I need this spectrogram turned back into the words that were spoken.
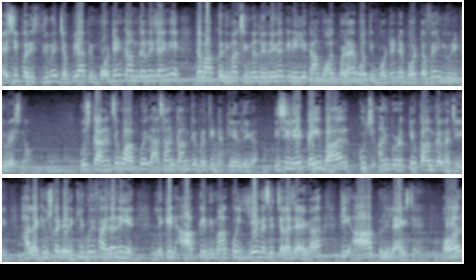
ऐसी परिस्थिति में जब भी आप इंपॉर्टेंट काम करने जाएँगे, तब आपका दिमाग सिग्नल दे देगा कि नहीं, ये काम बहुत बड़ा है, बहुत इंपॉर्टेंट है, बहुत टफ है and you need to rest now उस कारण से वो आपको एक आसान काम के प्रति ढकेल देगा। इसीलिए कई बार कुछ अनप्रोडक्टिव काम करना चाहिए। हालाँकि उसका डायरेक्टली कोई फ़ायदा नहीं है, लेकिन आपके दिमाग को ये मैसेज चला जाएगा कि आप रिलैक्स्ड हैं। और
